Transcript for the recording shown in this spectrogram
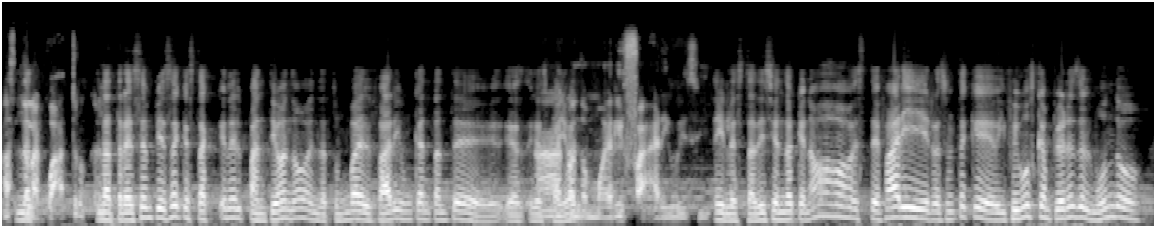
hasta la- la 4. La 3 empieza que está en el panteón, ¿no? En la tumba del Fari, un cantante Ah, español. cuando muere el Fari, güey, sí. Y le está diciendo que no, este Fari, resulta que fuimos campeones del mundo.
